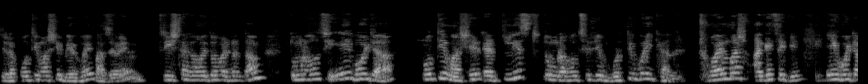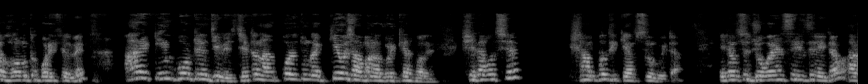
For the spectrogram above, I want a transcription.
যেটা প্রতি মাসে বের হয় বাজারে, ত্রিশ টাকা হয়তো এটার দাম। তোমরা হচ্ছে এই বইটা প্রতি মাসের অ্যাটলিস্ট তোমরা হচ্ছে যে ভর্তি পরীক্ষা ছয় মাস আগে থেকে এই বইটা ভালো মতো পড়ে ফেলবে। আর একটি ইম্পর্টেন্ট জিনিস, যেটা না পড়ে তোমরা কেউ যাবা না পরীক্ষার ফলে, সেটা হচ্ছে সাম্প্রতিক ক্যাপসুল বইটা। এটা হচ্ছে জোয়ার সিরিজের এটা আর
